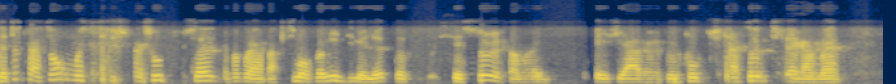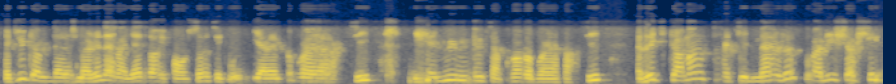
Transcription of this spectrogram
de toute façon, moi, si je fais un show tout seul, c'est pas première partie. Mon premier 10 minutes, c'est sûr que ça va être spécial un peu. Il faut que tu fasses ça différemment. Et puis, comme j'imagine la manière dont ils font ça, c'est qu'il n'y a même pas première partie. Il fait lui-même sa propre première partie. C'est-à-dire qu'il commence tranquillement, juste pour aller chercher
